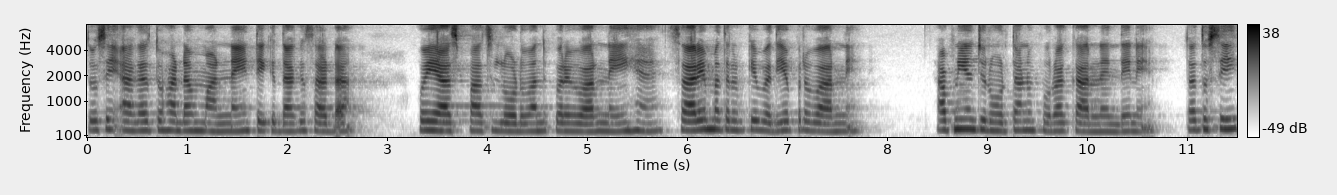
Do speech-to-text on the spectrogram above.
ਤੁਸੀਂ ਅਗਰ ਤੁਹਾਡਾ ਮਨ ਨਹੀਂ ਟਿਕਦਾ ਕਿ ਸਾਡਾ ਕੋਈ ਆਸ-ਪਾਸ ਲੋੜਵੰਦ ਪਰਿਵਾਰ ਨਹੀਂ ਹੈ। ਸਾਰੇ ਮਤਲਬ ਕਿ ਵਧੀਆ ਪਰਿਵਾਰ ਨੇ। ਆਪਣੀਆਂ ਜ਼ਰੂਰਤਾਂ ਨੂੰ ਪੂਰਾ ਕਰ ਲੈਂਦੇ ਨੇ। ਤਾਂ ਤੁਸੀਂ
